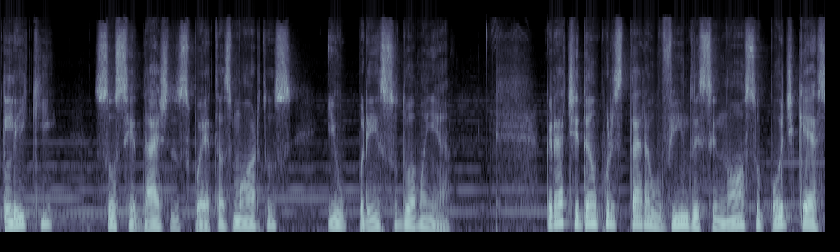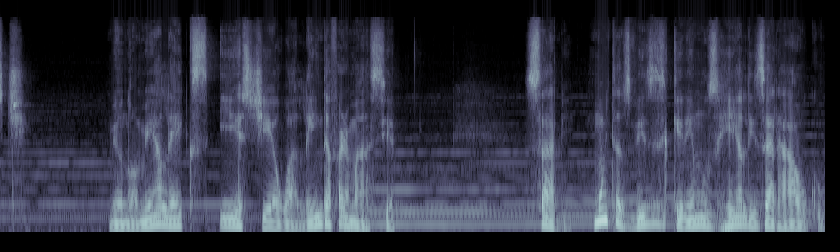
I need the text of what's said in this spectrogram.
clique Sociedade dos Poetas Mortos e O Preço do Amanhã. Gratidão por estar ouvindo esse nosso podcast. Meu nome é Alex e este é o Além da Farmácia. Sabe, muitas vezes queremos realizar algo,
